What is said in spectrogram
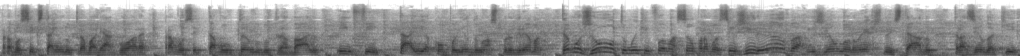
para você que está indo trabalhar agora, para você que está voltando do trabalho, enfim, tá aí acompanhando o nosso programa. Tamo junto, muita informação para você, girando a região noroeste do estado, trazendo aqui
